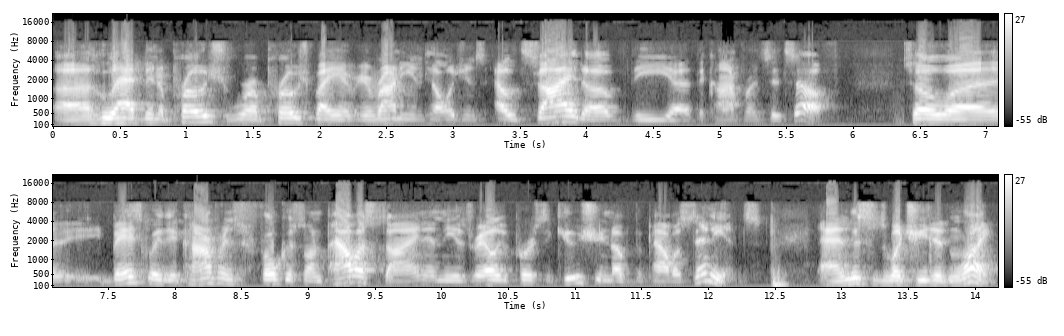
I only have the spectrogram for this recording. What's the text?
uh, who had been approached were approached by Iranian intelligence outside of the uh, the conference itself. So uh, basically, the conference focused on Palestine and the Israeli persecution of the Palestinians, and this is what she didn't like.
